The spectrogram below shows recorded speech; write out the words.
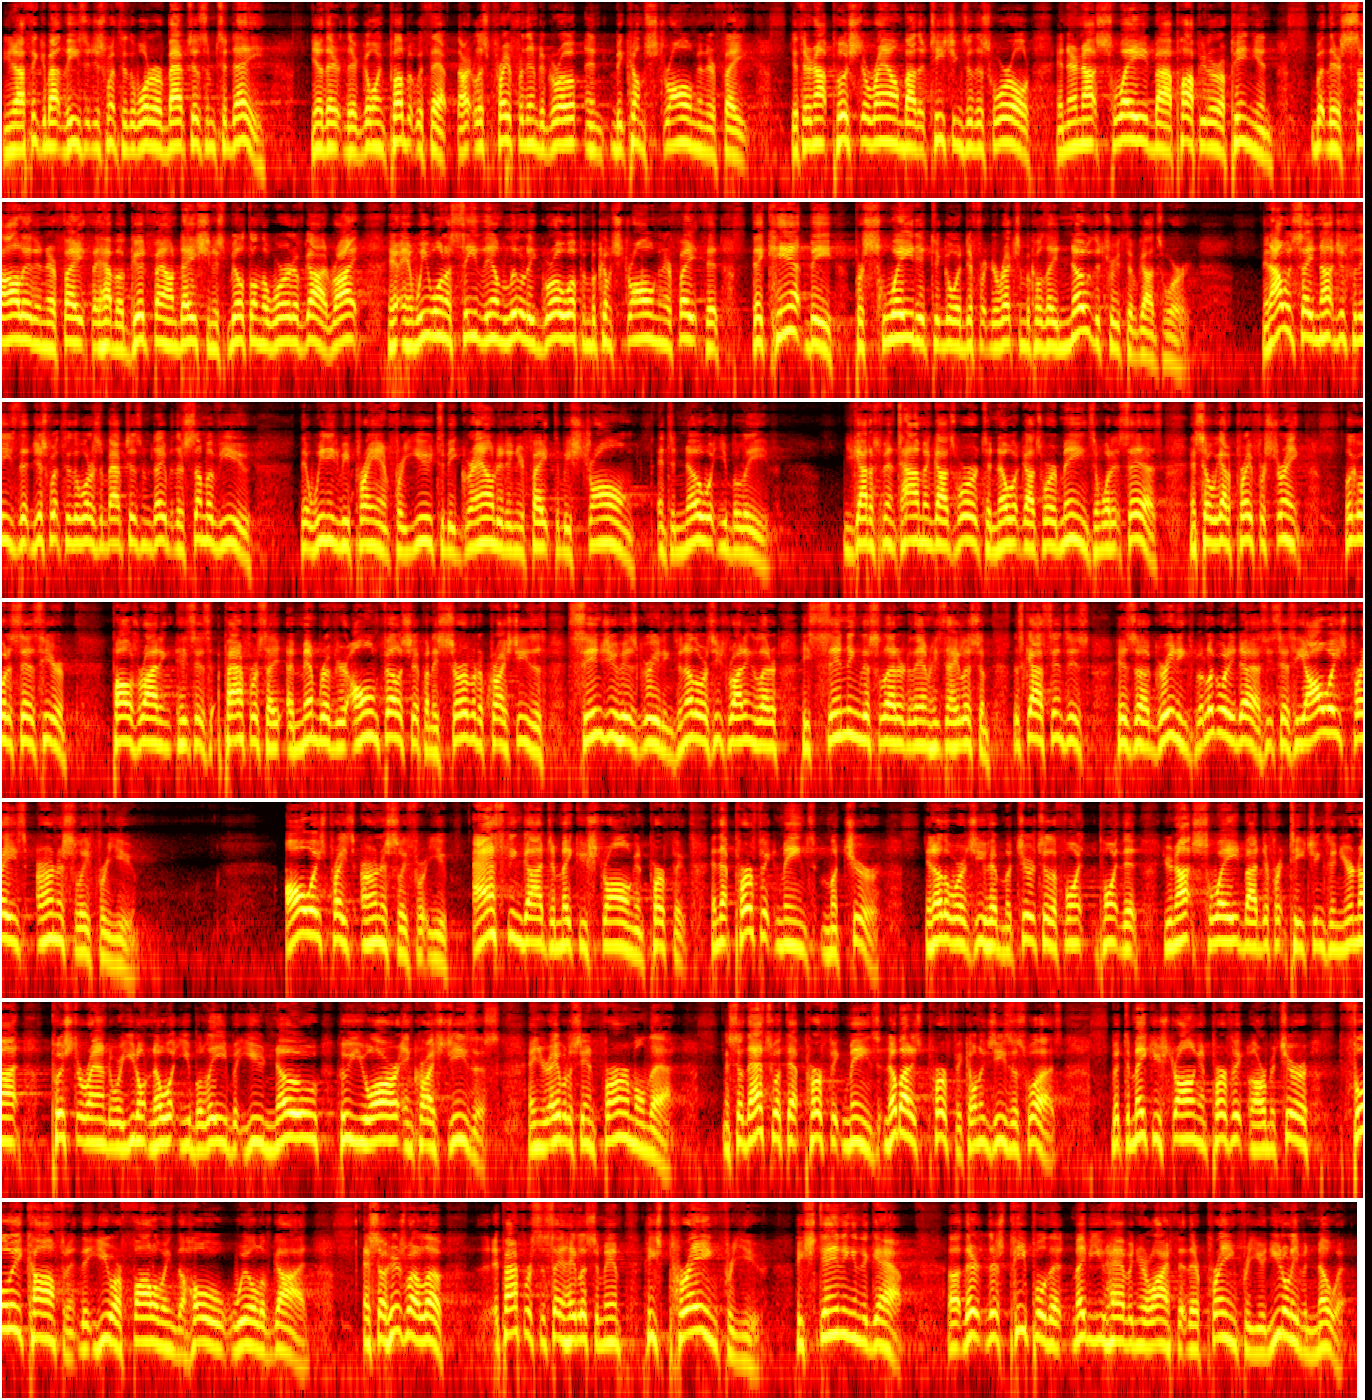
You know, I think about these that just went through the water of baptism today. You know, they're, they're going public with that. All right, let's pray for them to grow up and become strong in their faith that they're not pushed around by the teachings of this world and they're not swayed by popular opinion, but they're solid in their faith. They have a good foundation. It's built on the Word of God, right? And, and we want to see them literally grow up and become strong in their faith that they can't be persuaded to go a different direction because they know the truth of God's Word. And I would say not just for these that just went through the waters of baptism today, but there's some of you that we need to be praying for you to be grounded in your faith, to be strong, and to know what you believe. You got to spend time in God's Word to know what God's Word means and what it says. And so we got to pray for strength. Look at what it says here. Paul's writing, he says, Epaphras, a, a, member of your own fellowship and a servant of Christ Jesus, sends you his greetings. In other words, he's writing a letter. He's sending this letter to them. He says, hey, listen, this guy sends his, his uh, greetings, but look what he does. He says, he always prays earnestly for you. Always prays earnestly for you, asking God to make you strong and perfect. And that perfect means mature. In other words, you have matured to the point, point, that you're not swayed by different teachings and you're not pushed around to where you don't know what you believe, but you know who you are in Christ Jesus. And you're able to stand firm on that. And so that's what that perfect means. Nobody's perfect, only Jesus was. But to make you strong and perfect or mature, fully confident that you are following the whole will of God. And so here's what I love Epaphras is saying, hey, listen, man, he's praying for you, he's standing in the gap. Uh, there, there's people that maybe you have in your life that they're praying for you and you don't even know it.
